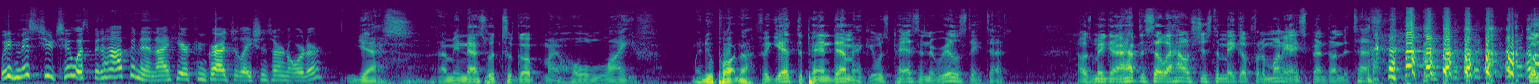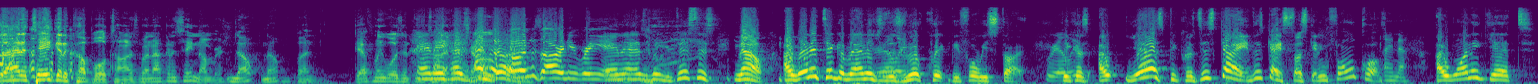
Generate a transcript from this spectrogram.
We've missed you too. What's been happening? I hear congratulations are in order. Yes. I mean, that's what took up my whole life. My new partner. Forget the pandemic. It was passing the real estate test. I was making, I have to sell a house just to make up for the money I spent on the test. Because I had to take it a couple of times. We're not going to say numbers, No, no. but definitely wasn't the And time it has to And the phone is already ringing. And it has been. This is now. I want to take advantage of this real quick before we start. Really? Because I yes, because this guy, this guy starts getting phone calls. I know. I want to get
